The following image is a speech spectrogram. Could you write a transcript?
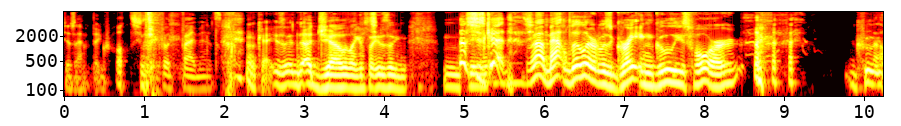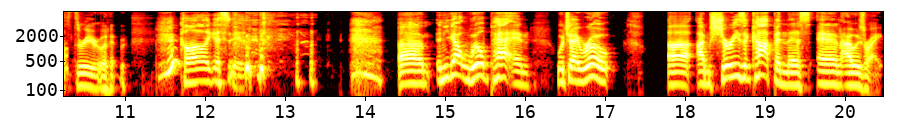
She doesn't have a big role. She's there for like five minutes. Okay, is it a Joe like if it like No, she's good. Well, Matt Lillard was great in Ghoulies four, Ghoulies three or whatever. Call it like I see it. Um, and you got Will Patton, which I wrote. Uh, I'm sure he's a cop in this, and I was right.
